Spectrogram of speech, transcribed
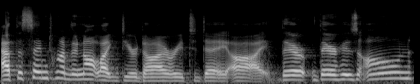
At the same time, they're not like Dear Diary Today I. They're, they're his own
